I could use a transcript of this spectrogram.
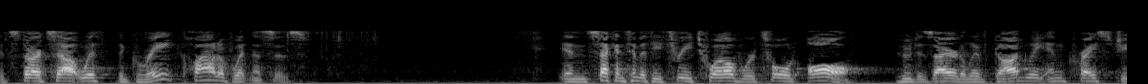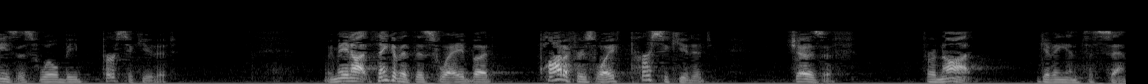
It starts out with the great cloud of witnesses in 2 Timothy 3:12 we're told all who desire to live godly in Christ Jesus will be persecuted. We may not think of it this way, but Potiphar's wife persecuted Joseph for not giving in to sin.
